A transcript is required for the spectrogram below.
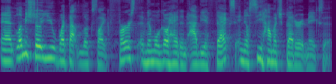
and let me show you what that looks like first, and then we'll go ahead and add the effects and you'll see how much better it makes it.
